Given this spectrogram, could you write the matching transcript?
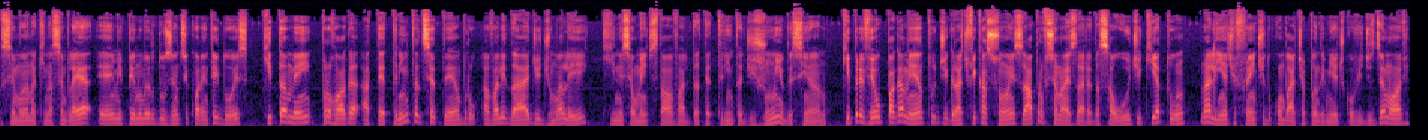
semana aqui na Assembleia é a MP número 242, que também prorroga até 30 de setembro a validade de uma lei que inicialmente estava válida até 30 de junho desse ano, que prevê o pagamento de gratificações a profissionais da área da saúde que atuam na linha de frente do combate à pandemia de Covid-19.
